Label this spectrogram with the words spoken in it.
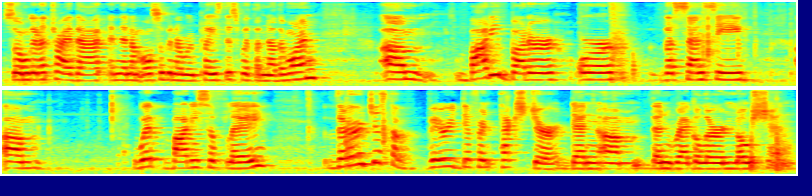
So I'm gonna try that and then I'm also gonna replace this with another one. Um, body butter or the Scentsy um, whipped body souffle they're just a very different texture than um, than regular lotion.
